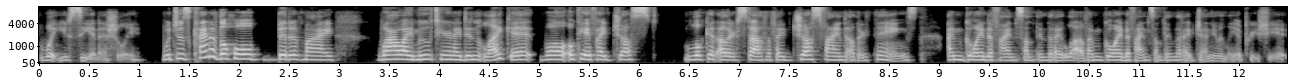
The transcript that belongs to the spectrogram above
what you see initially, which is kind of the whole bit of my, wow, I moved here and I didn't like it. Well, okay, if I just look at other stuff, if I just find other things, I'm going to find something that I love. I'm going to find something that I genuinely appreciate.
